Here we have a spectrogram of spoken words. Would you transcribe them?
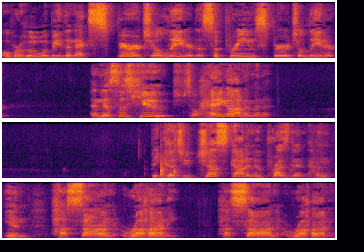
over who will be the next spiritual leader, the supreme spiritual leader. And this is huge. So hang on a minute. Because you just got a new president in Hassan Rouhani. Hassan Rouhani.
